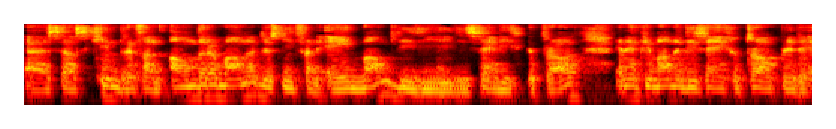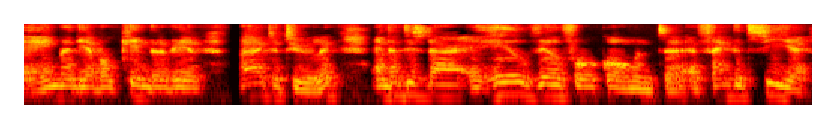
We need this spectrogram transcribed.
uh, zelfs kinderen van andere mannen, dus niet van één man, die, die, die zijn niet getrouwd. En heb je mannen die zijn getrouwd met de een, maar die hebben ook kinderen weer buiten natuurlijk. En dat is daar heel veel voorkomend uh, effect. Dat zie je,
